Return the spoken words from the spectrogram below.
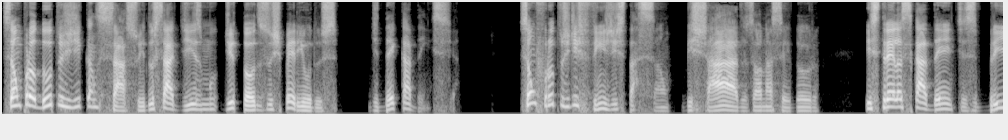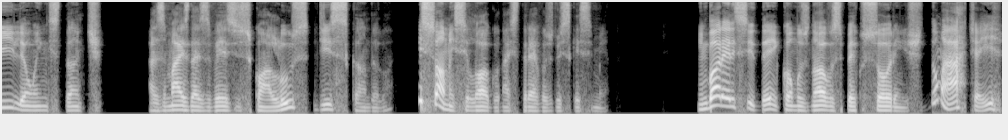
São produtos de cansaço e do sadismo de todos os períodos de decadência. São frutos de fins de estação, bichados ao nascedouro. Estrelas cadentes brilham em instante, as mais das vezes com a luz de escândalo, e somem-se logo nas trevas do esquecimento. Embora eles se deem como os novos percussores de uma arte aí,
